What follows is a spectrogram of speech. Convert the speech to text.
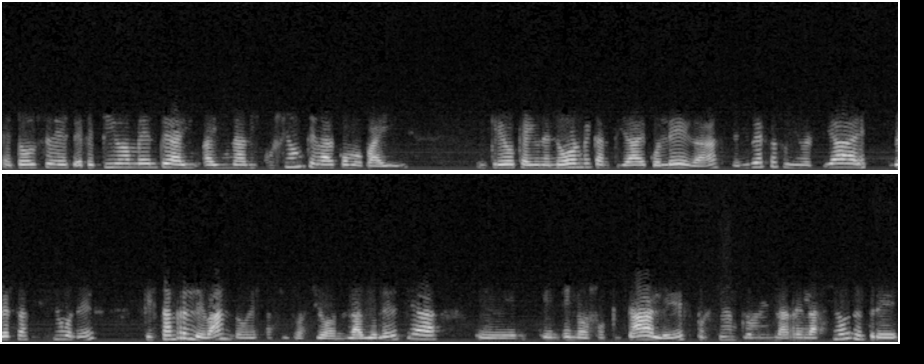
Entonces, efectivamente, hay, hay una discusión que dar como país y creo que hay una enorme cantidad de colegas de diversas universidades, diversas visiones, que están relevando esta situación. La violencia eh, en, los hospitales, por ejemplo, en la relación entre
